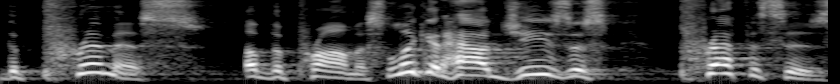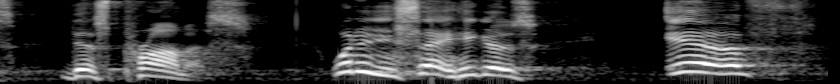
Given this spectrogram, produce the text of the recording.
the premise of the promise. Look at how Jesus prefaces this promise. What did he say? He goes, If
